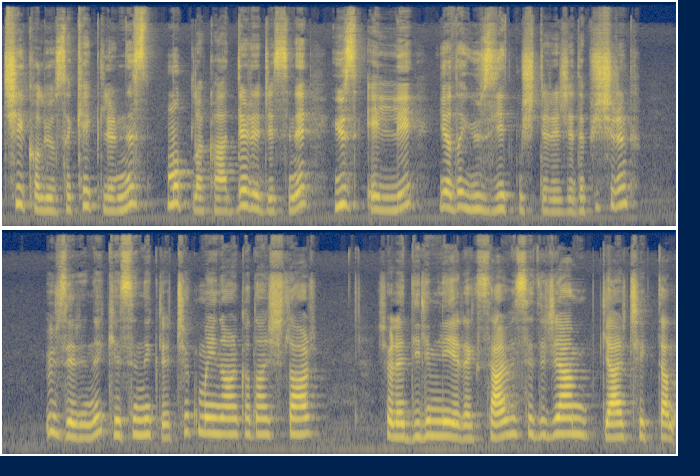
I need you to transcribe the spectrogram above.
çiğ kalıyorsa kekleriniz mutlaka derecesini 150 ya da 170 derecede pişirin. Üzerine kesinlikle çıkmayın arkadaşlar. Şöyle dilimleyerek servis edeceğim. Gerçekten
